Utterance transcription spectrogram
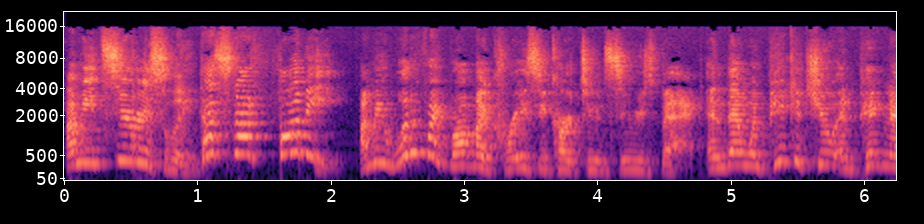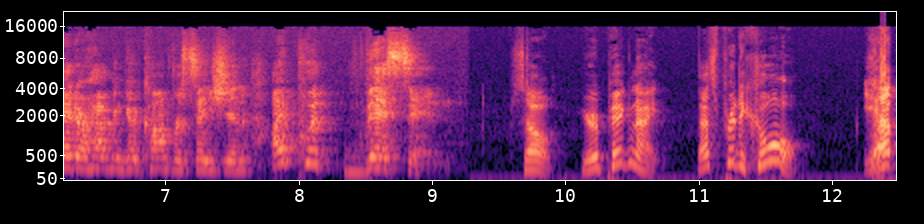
I mean, seriously, that's not funny! I mean, what if I brought my crazy cartoon series back, and then when Pikachu and Pignite are having a conversation, I put this in? So, you're a Pignite. That's pretty cool. Yep.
